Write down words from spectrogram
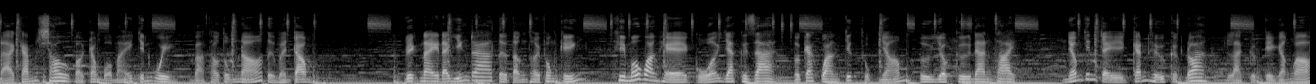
đã cắm sâu vào trong bộ máy chính quyền và thao túng nó từ bên trong. Việc này đã diễn ra từ tận thời phong kiến, khi mối quan hệ của Yakuza với các quan chức thuộc nhóm Uyoku Dantai, nhóm chính trị cánh hữu cực đoan là cực kỳ gắn bó.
